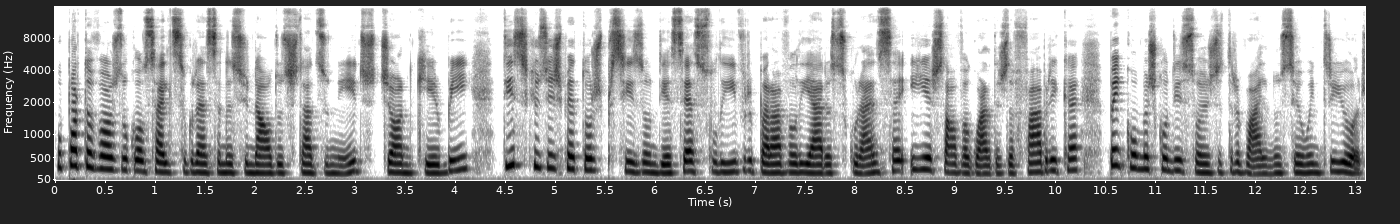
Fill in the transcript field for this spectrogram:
O porta-voz do Conselho de Segurança Nacional dos Estados Unidos, John Kirby, disse que os inspectores precisam de acesso livre para avaliar a segurança e as salvaguardas da fábrica, bem como as condições de trabalho no seu interior.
